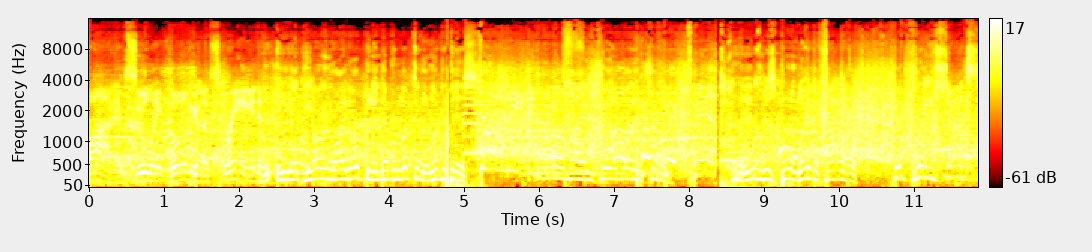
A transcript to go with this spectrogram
five. Souley Boum got a screen. He had Young wide open and never looked at him. Look at this. Oh, my good. What a jump. Perfect 10. Miss boom. Look at the follow. Good clean shots.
